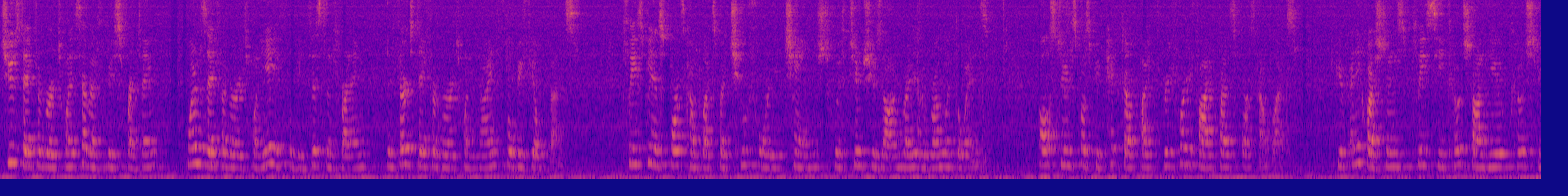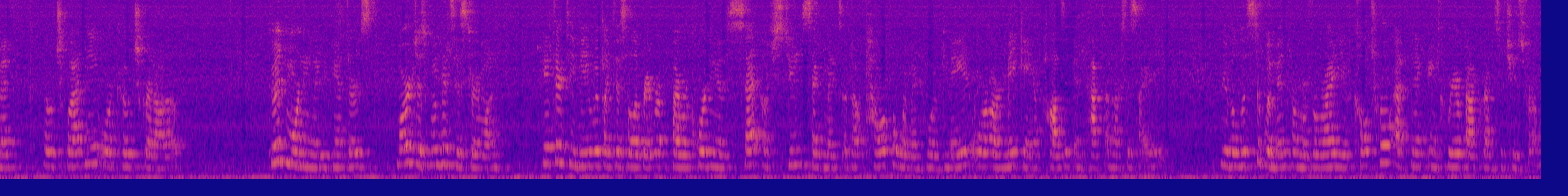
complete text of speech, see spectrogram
Tuesday, February 27th will be sprinting, Wednesday, February 28th will be distance running, and Thursday, February 29th will be field fence. Please be in a sports complex by 2.40 changed with gym shoes on, ready to run with the winds. All students must be picked up by 3.45 by the sports complex. If you have any questions, please see Coach Donahue, Coach Smith, Coach Gladney, or Coach Granado. Good morning, Lady Panthers. March is Women's History Month. Panther TV would like to celebrate by recording a set of student segments about powerful women who have made or are making a positive impact on our society. We have a list of women from a variety of cultural, ethnic, and career backgrounds to choose from.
